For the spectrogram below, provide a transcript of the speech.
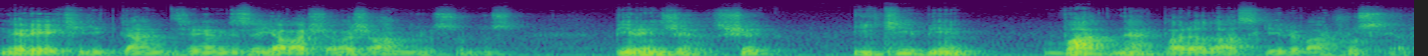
nereye kilitleneceğimizi yavaş yavaş anlıyorsunuz. Birinci şık 2000 Wagner paralı askeri var Rusya'nın.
